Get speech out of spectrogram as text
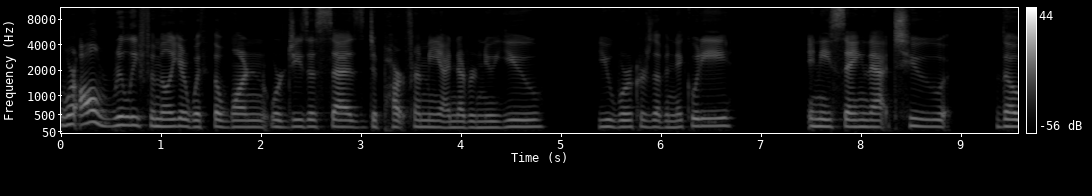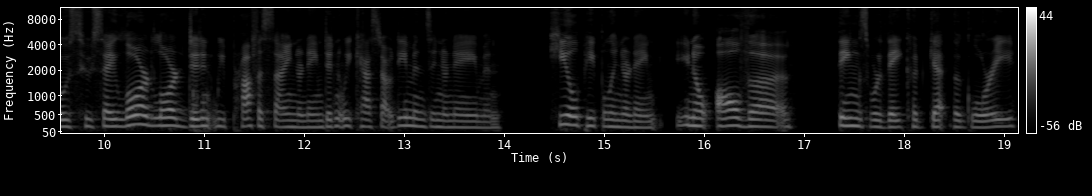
we're all really familiar with the one where Jesus says, Depart from me, I never knew you, you workers of iniquity. And he's saying that to those who say, Lord, Lord, didn't we prophesy in your name? Didn't we cast out demons in your name and heal people in your name? You know, all the things where they could get the glory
